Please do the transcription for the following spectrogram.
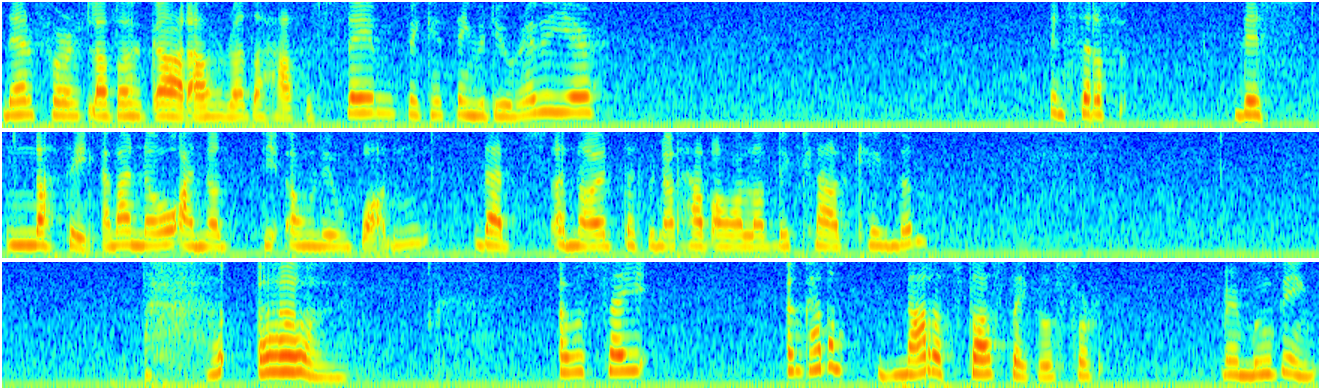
Then for love of God I would rather have the same big thing we do every year instead of this nothing. And I know I'm not the only one that's annoyed that we not have our lovely cloud kingdom. uh, I will say I'm kind of mad at Star Stable for removing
